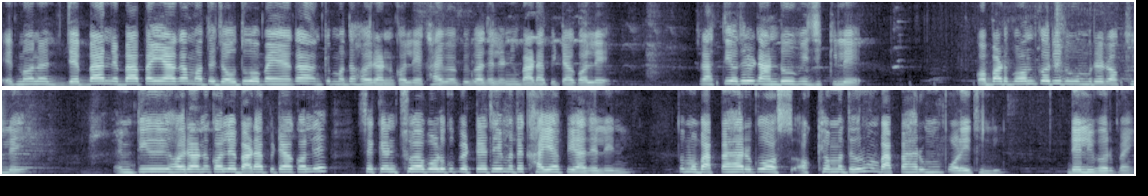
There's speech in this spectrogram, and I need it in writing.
ଏମାନେ ଯେବା ନେବା ପାଇଁ ଆକା ମୋତେ ଯୌତୁକ ପାଇଁ ଆକା ଆଙ୍କେ ମୋତେ ହଇରାଣ କଲେ ଖାଇବା ପିଇବା ଦେଲେନି ବାଡ଼ା ପିଟା କଲେ। ରାତି ଅଧରେ ଦାଣ୍ଡୁ ବି ଝିକିଲେ। କବାଟ ବନ୍ଦ କରି ରୁମ୍ରେ ରଖିଲେ। ଏମିତି ହଇରାଣ କଲେ ବାଡ଼ା ପିଟା କଲେ। ସେକେଣ୍ଡ ଛୁଆ ବେଳକୁ ପେଟରେ ଥାଇ ମୋତେ ଖାଇବା ପିଇବା ଦେଲେନି। ତ ମୋ ବାପା ହାରକୁ ଅସ- ଅକ୍ଷମ ଦେଉରୁ ମୋ ବାପା ହାରୁ ମୁଁ ପଳେଇଥିଲି ଡେଲିଭରି ପାଇଁ।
